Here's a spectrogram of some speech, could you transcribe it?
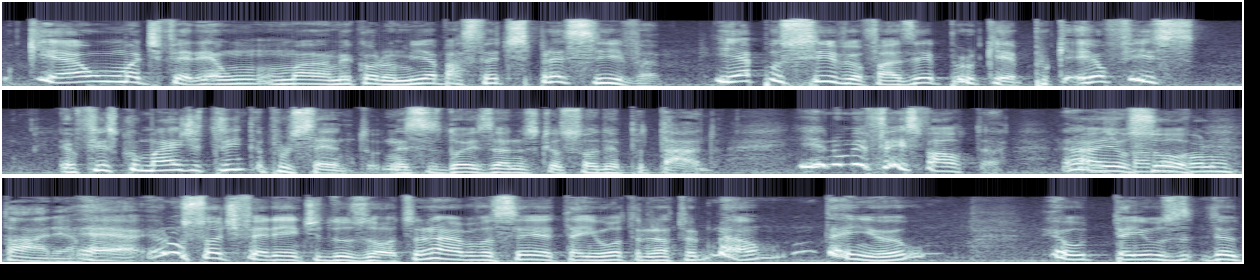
O que é uma, diferença, uma, uma economia bastante expressiva. E é possível fazer, por quê? Porque eu fiz eu fiz com mais de 30% nesses dois anos que eu sou deputado. E não me fez falta. Ah, eu sou voluntária. É, eu não sou diferente dos outros. Ah, você tem outra natureza. Não, não tenho. Eu, eu tenho. Eu,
